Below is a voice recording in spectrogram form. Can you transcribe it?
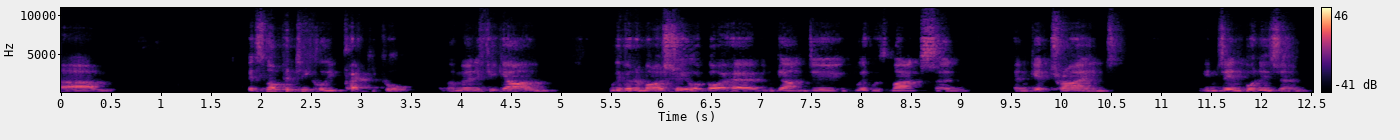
um, it's not particularly practical. I mean, if you go and live in a monastery like I have and go and do live with monks and and get trained in Zen Buddhism,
